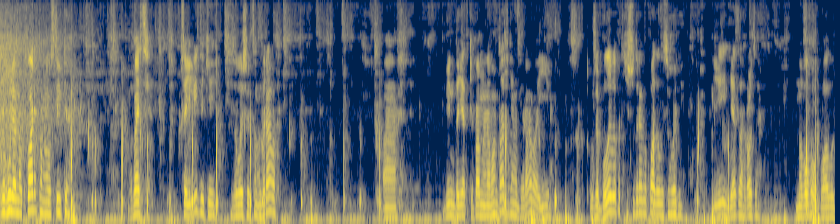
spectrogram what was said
прогулянок парками, оскільки весь цей лід, який залишився на деревах, а, він дає таке певне навантаження на дерева і вже були випадки, що дерева падали сьогодні, і є загроза нового обвалу.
